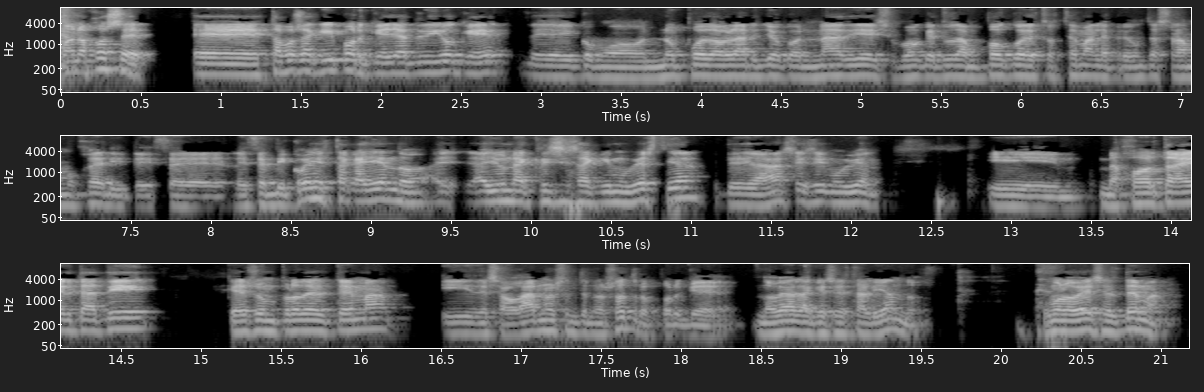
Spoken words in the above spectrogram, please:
Bueno, José, eh, estamos aquí porque ya te digo que como no puedo hablar yo con nadie y supongo que tú tampoco de estos temas le preguntas a la mujer y te dice, le dicen, Bitcoin está cayendo, hay, una crisis aquí muy bestia, y te dirá, ah, sí, sí, muy bien. Y mejor traerte a ti, que eres un pro del tema, y desahogarnos entre nosotros, porque no veas la que se está liando. ¿Cómo lo ves el tema?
